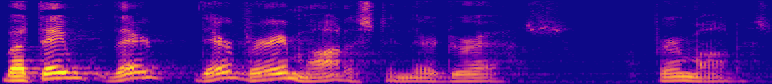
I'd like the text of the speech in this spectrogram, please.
But they, they're, they're very modest in their dress, very modest.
